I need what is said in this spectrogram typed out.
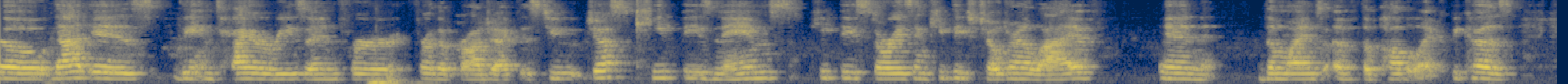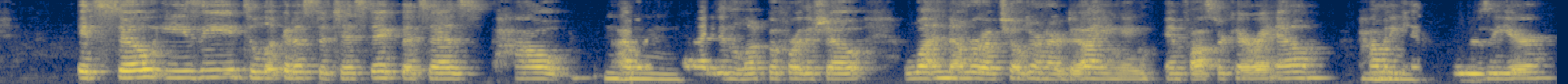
so that is the entire reason for for the project is to just keep these names keep these stories and keep these children alive in the minds of the public because it's so easy to look at a statistic that says how mm-hmm. I, I, didn't look before the show what number of children are dying in, in foster care right now how mm-hmm. many kids lose a year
